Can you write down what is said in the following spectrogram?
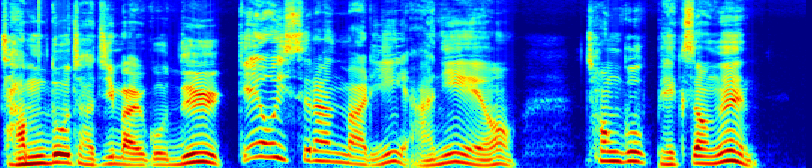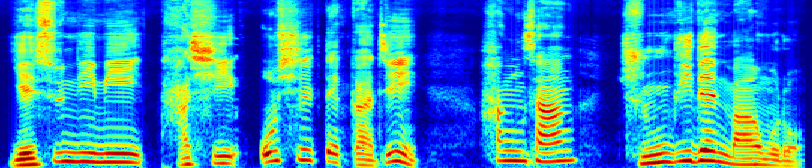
잠도 자지 말고 늘 깨어 있으란 말이 아니에요. 천국 백성은 예수님이 다시 오실 때까지 항상 준비된 마음으로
